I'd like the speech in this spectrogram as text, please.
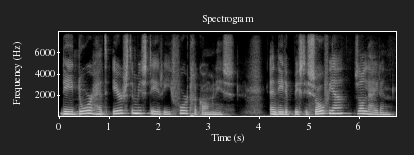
die door het eerste mysterie voortgekomen is, en die de Pistis Sophia zal leiden.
